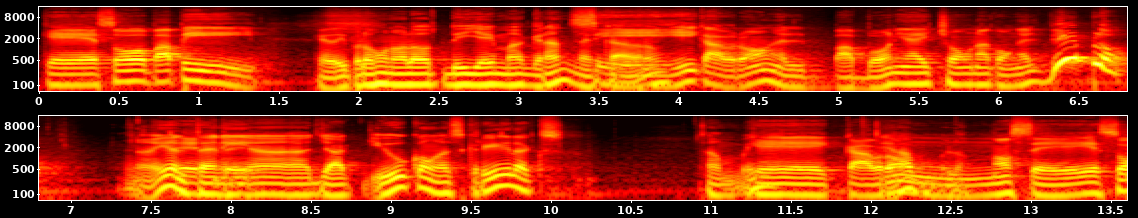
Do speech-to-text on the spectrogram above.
Que eso, papi. Que Diplo es uno de los DJs más grandes, Sí, cabrón. cabrón. El Bad Bunny ha hecho una con él. Diplo. Ahí él Este- tenía Jack U con Skrillex. También. Que cabrón, Diablo. no sé, eso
